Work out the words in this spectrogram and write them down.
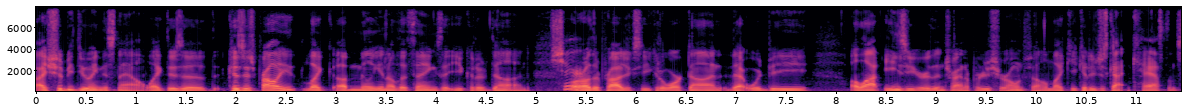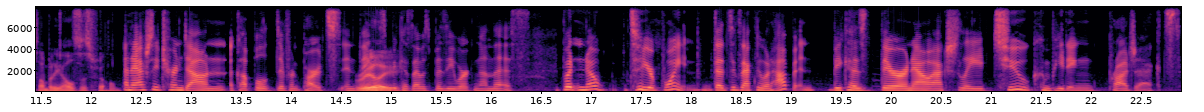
I should be doing this now. Like there's a because there's probably like a million other things that you could have done, sure. or other projects that you could have worked on that would be a lot easier than trying to produce your own film. Like you could have just gotten cast in somebody else's film. And I actually turned down a couple different parts in things really? because I was busy working on this. But no, to your point, that's exactly what happened because there are now actually two competing projects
